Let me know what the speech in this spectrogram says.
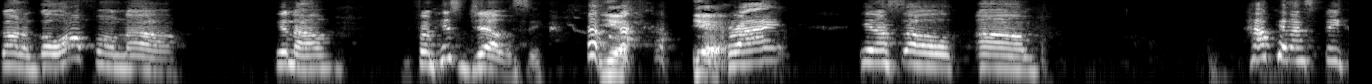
gonna go off on, uh, you know, from his jealousy. yeah, yeah, right. You know, so um, how can I speak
